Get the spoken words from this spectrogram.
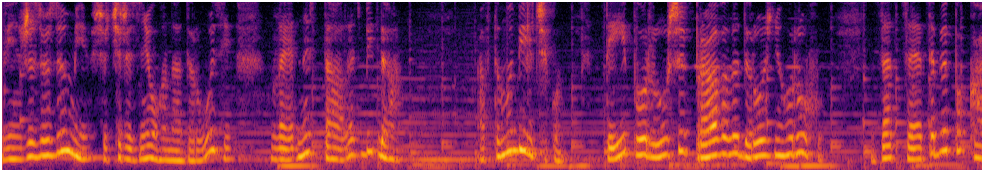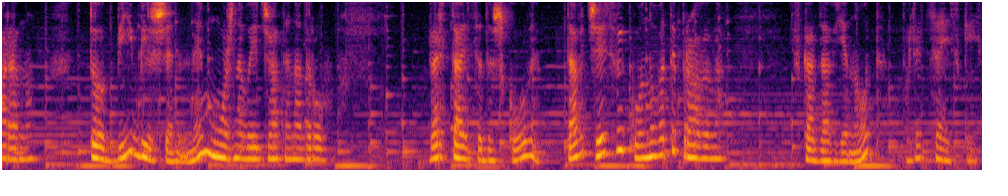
Він вже зрозумів, що через нього на дорозі ледь не сталася біда. Автомобільчику, ти порушив правила дорожнього руху. За це тебе покарано. Тобі більше не можна виїжджати на дорогу. Вертайся до школи та вчись виконувати правила, сказав єнот поліцейський.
